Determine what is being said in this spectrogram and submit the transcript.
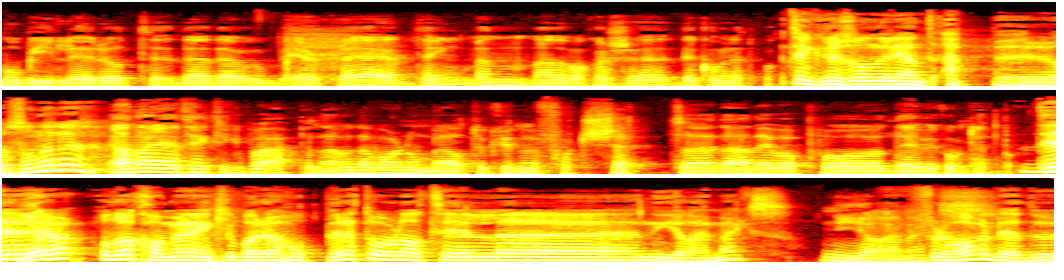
mobiler og det, det, Airplay er én ting, men nei, det var kanskje Det kommer etterpå. Tenker du sånn rent apper og sånn, eller? Ja, nei, jeg tenkte ikke på appene, men det var noe med at du kunne fortsette Nei, det var på det vi kommer til etterpå. Det, ja. Og da kan vi egentlig bare hoppe rett over da til uh, nye Imax. Nye IMAX. For det var vel det du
